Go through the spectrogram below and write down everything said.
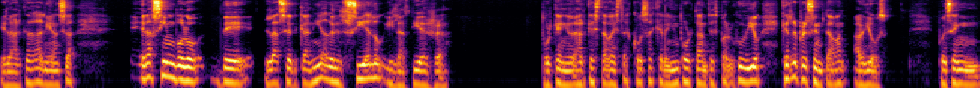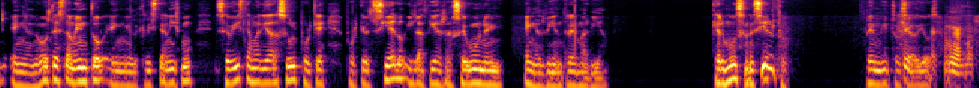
el arca de la alianza era símbolo de la cercanía del cielo y la tierra, porque en el arca estaban estas cosas que eran importantes para el judío, que representaban a Dios. Pues en, el Nuevo Testamento, en el cristianismo, se viste a María de azul porque, porque el cielo y la tierra se unen en el vientre de María. Qué hermoso, ¿no es cierto? Bendito sea Dios. muy hermoso.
